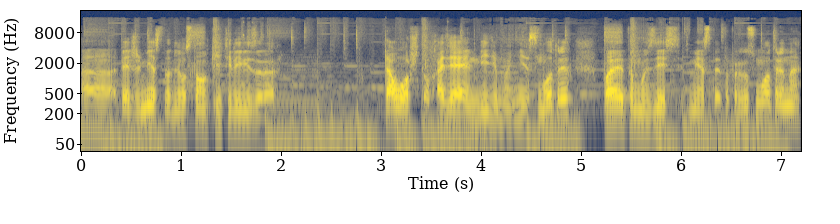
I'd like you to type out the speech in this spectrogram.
Э, опять же, место для установки телевизора того, что хозяин, видимо, не смотрит, поэтому здесь место это предусмотрено.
